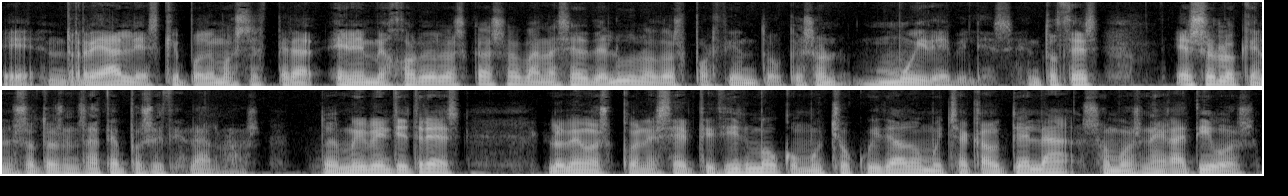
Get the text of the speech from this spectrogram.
eh, reales que podemos esperar, en el mejor de los casos, van a ser del 1 o 2%, que son muy débiles. Entonces, eso es lo que a nosotros nos hace posicionarnos. 2023 lo vemos con escepticismo, con mucho cuidado, mucha cautela, somos negativos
